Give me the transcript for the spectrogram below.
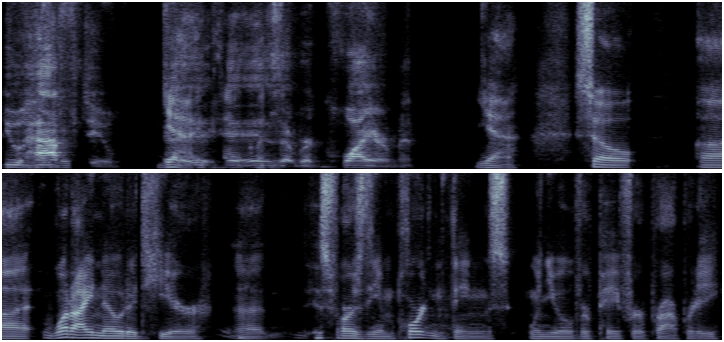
you have to. Yeah, it, exactly. it is a requirement. Yeah. So uh, what I noted here, uh, as far as the important things when you overpay for a property,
